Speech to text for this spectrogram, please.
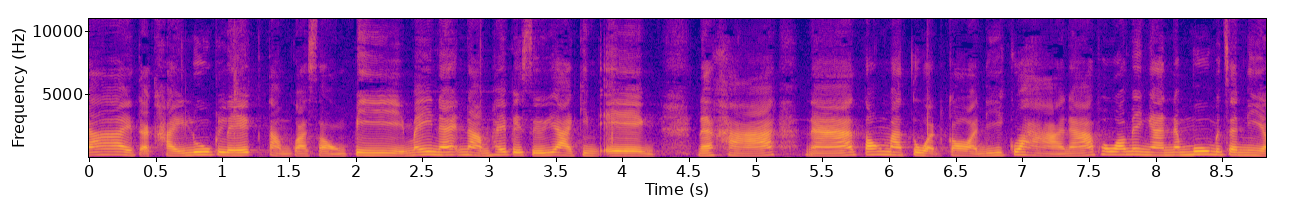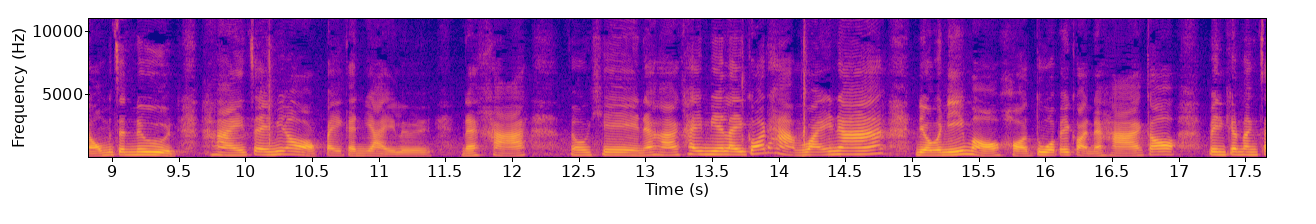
ได้แต่ใครลูกเล็กต่ำกว่า 2 ปี ไม่แนะนำให้ไปซื้อยากินเองนะคะนะต้องมาตรวจก่อนดีกว่านะ เพราะว่าไม่งั้นน้ำมูกมันจะเหนียวมันจะหนืด หายใจไม่ออกไปกันใหญ่เลยนะคะโอเคนะคะ ใครมีอะไรก็ถามไว้นะ เดี๋ยววันนี้หมอขอตัวไปก่อนนะคะ ก็เป็นกำลังใจ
